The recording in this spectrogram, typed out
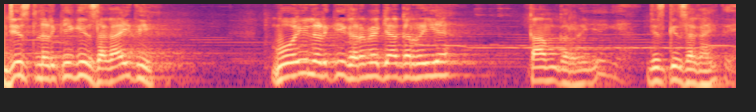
जिस लड़की की सगाई थी, वही लड़की घर में क्या कर रही है? काम कर रही है। जिसकी सगाई थी।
